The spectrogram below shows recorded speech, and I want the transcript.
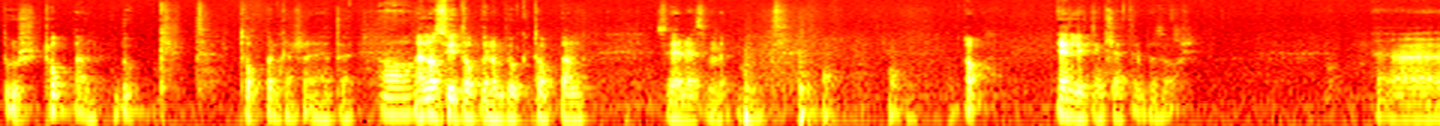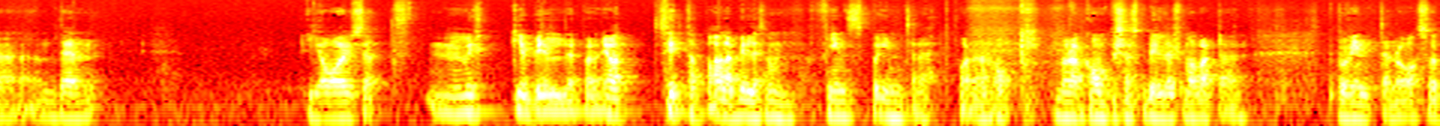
Bushtoppen. Bukttoppen kanske det heter. Ja. Mellan Sydtoppen och Bukttoppen så är det som ett... Ja, en liten klätterpassage. Uh, den... Jag har ju sett mycket bilder på den. Jag tittar på alla bilder som finns på internet på den och några kompisars bilder som har varit där på vintern då. Så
